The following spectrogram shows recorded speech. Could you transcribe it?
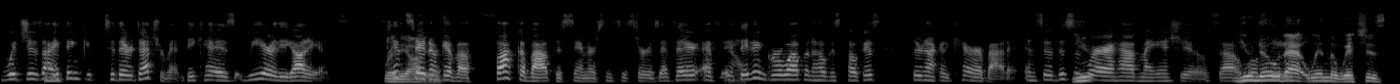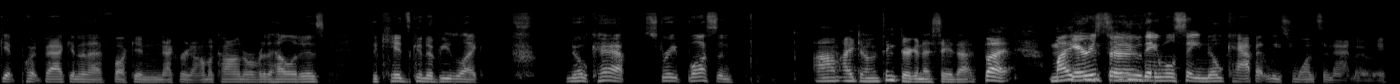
which is, I mm-hmm. think, to their detriment because we are the audience. We're Kids the today don't give a fuck about the Sanderson sisters. If they if, if No. they didn't grow up in Hocus Pocus, they're not going to care about it. And so this is You- where I have my issue. So you we'll know see. that when the witches get put back into that fucking Necronomicon or whatever the hell it is, the kid's gonna be like, no cap, straight bussing. Um, I don't think they're gonna say that, but my Guarantee concern, you they will say no cap at least once in that movie.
